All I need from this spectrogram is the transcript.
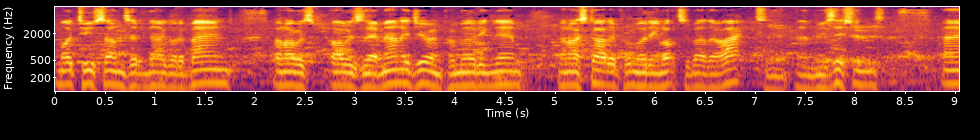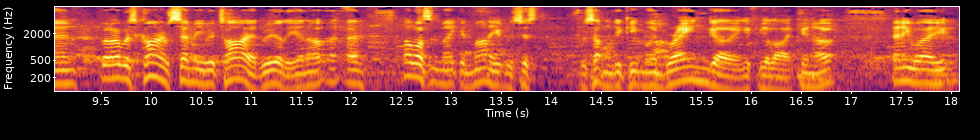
my two sons have now got a band, and I was I was their manager and promoting them, and I started promoting lots of other acts and, and musicians. And but I was kind of semi-retired really, and I, and I wasn't making money. It was just for something to keep my brain going, if you like, you know. Anyway,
